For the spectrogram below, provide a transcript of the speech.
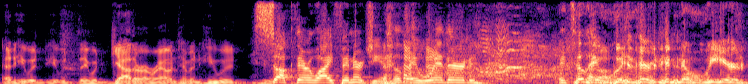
and he would he would they would gather around him and he would he would Suck their life energy until they withered. Until they oh. withered into weird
